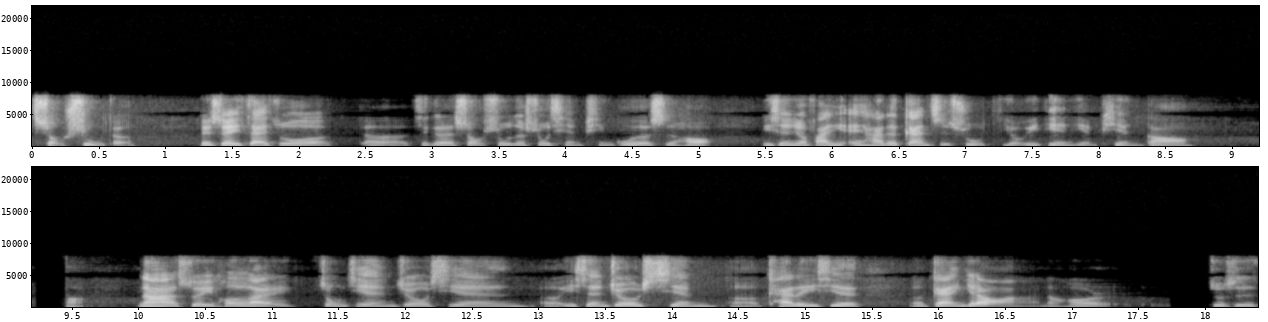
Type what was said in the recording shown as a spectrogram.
手术的。对，所以在做呃这个手术的术前评估的时候，医生就发现，哎，他的肝指数有一点点偏高，那所以后来中间就先呃医生就先呃开了一些呃肝药啊，然后。就是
